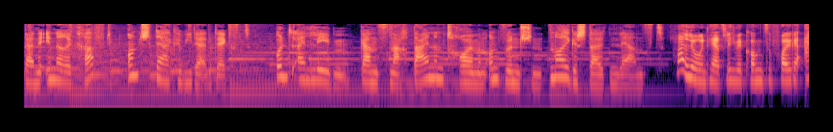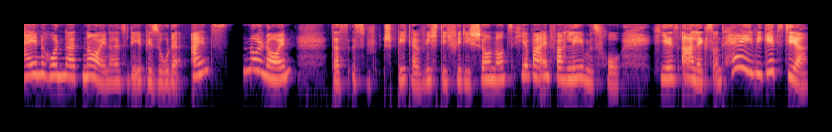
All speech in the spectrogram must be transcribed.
deine innere Kraft und Stärke wiederentdeckst und ein Leben ganz nach deinen Träumen und Wünschen neu gestalten lernst. Hallo und herzlich willkommen zu Folge 109, also die Episode 109. Das ist später wichtig für die Shownotes. Hier war einfach lebensfroh. Hier ist Alex und hey, wie geht's dir?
